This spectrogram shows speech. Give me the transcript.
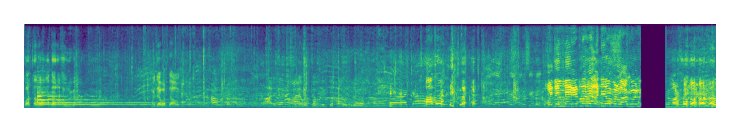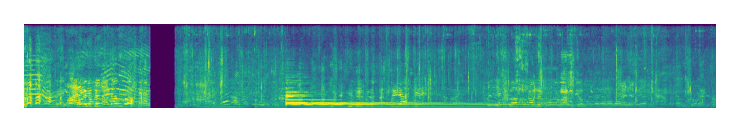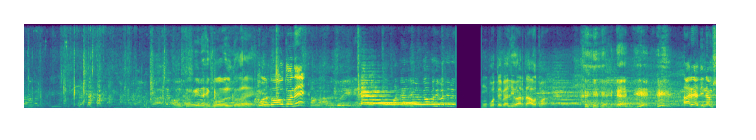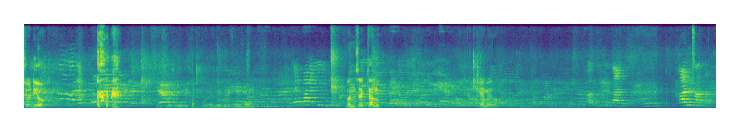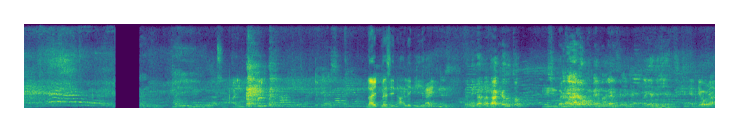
વર્તા તો અધારો હવરી ગયો મજા વર્તા આવતી બોલતો કે નથી બોલતો થાય. બોલતો આવતો ને. હું પોતે પહેલી વાર દાવતમાં અરે દિનામ સ્ટુડિયો બનશે ચાલુ? કેમેરો. લાઈટ નથી ને હાલી ગઈ છે. હમ બનાવે. અહીંયા જેવડા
